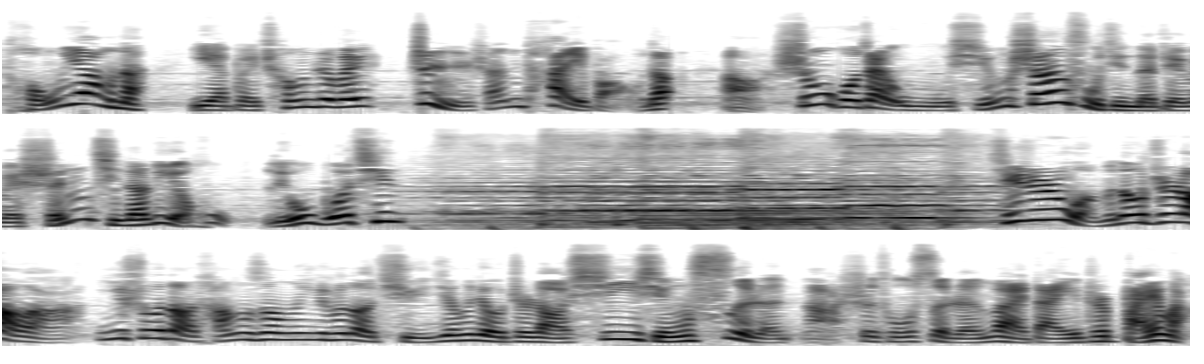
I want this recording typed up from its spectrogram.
同样呢，也被称之为镇山太保的。啊，生活在五行山附近的这位神奇的猎户刘伯钦。其实我们都知道啊，一说到唐僧，一说到取经，就知道西行四人啊，师徒四人外带一只白马。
